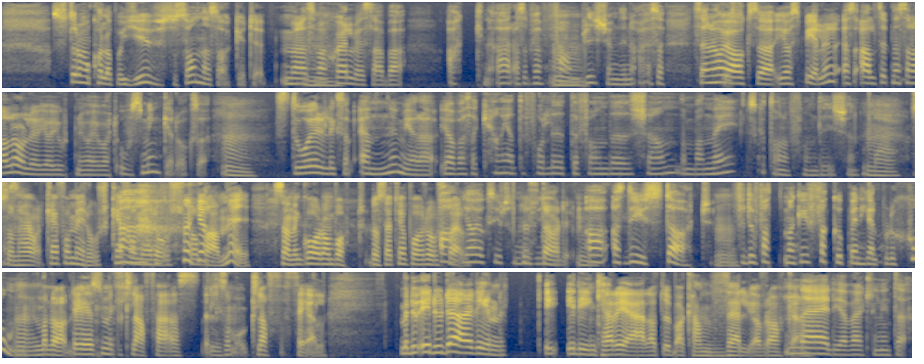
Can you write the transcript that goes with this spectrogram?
så står de och kollar på ljus och sådana saker typ. Medan Mm. man själv är så här bara, akne är, alltså vem fan bryr sig om dina alltså, Sen har jag också, jag spelar alltså, all, typ, nästan alla roller jag har gjort nu har ju varit osminkad också. Mm. Så då är det liksom ännu mera, jag bara så här, kan jag inte få lite foundation? De bara, nej du ska ta någon foundation. Nej. Sån har jag varit. Kan jag få mer rouge? Kan jag få mer rouge? De bara nej. Sen går de bort. Då sätter jag på rouge Ja, själv. jag har också gjort sådana Hur stör det? Mm. Ja, alltså det är ju stört. För då fatt, man kan ju fucka upp en hel produktion. Mm, men då, det är så mycket klaff här, liksom, klafffel. Men du, är du där i din, i, i din karriär att du bara kan välja och vraka? Nej, det är jag verkligen inte.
